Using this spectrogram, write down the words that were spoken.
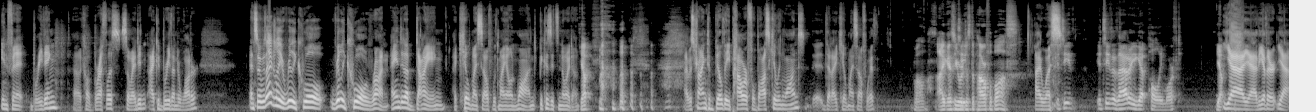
infinite breathing uh, called breathless. So i didn't i could breathe underwater. And so it was actually a really cool really cool run. I ended up dying. I killed myself with my own wand because it's noita. Yep. i was trying to build a powerful boss killing wand uh, that i killed myself with well, I guess you were e- just a powerful boss. i was It's, e- it's either that or you get polymorphed. Yep. Yeah, yeah. The other, yeah,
